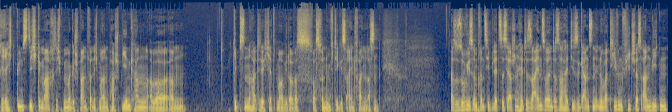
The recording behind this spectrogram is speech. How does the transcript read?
recht günstig gemacht. Ich bin mal gespannt, wann ich mal ein paar spielen kann, aber ähm, Gibson hatte sich jetzt mal wieder was, was Vernünftiges einfallen lassen. Also so wie es im Prinzip letztes Jahr schon hätte sein sollen, dass er halt diese ganzen innovativen Features anbieten.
